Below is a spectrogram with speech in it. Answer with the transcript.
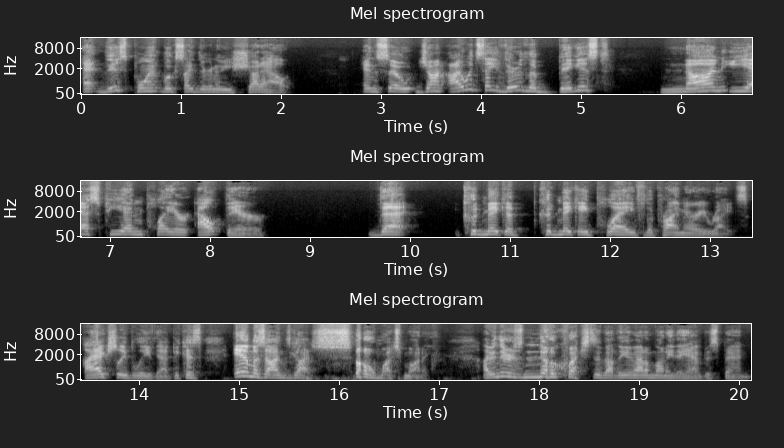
At this point, looks like they're going to be shut out. And so, John, I would say they're the biggest non ESPN player out there that could make a could make a play for the primary rights. I actually believe that because Amazon's got so much money. I mean, there's no question about the amount of money they have to spend.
